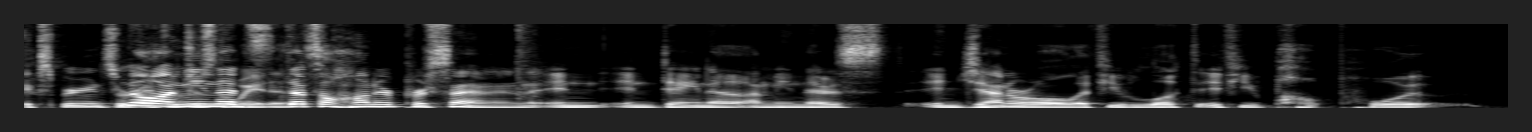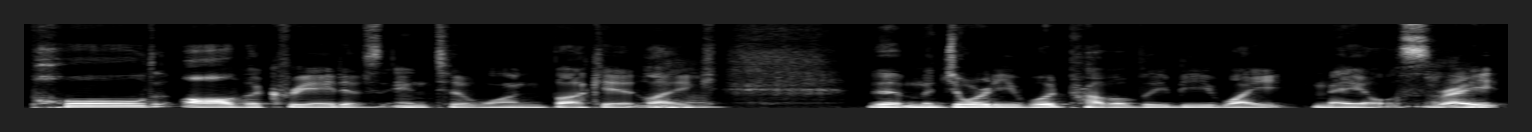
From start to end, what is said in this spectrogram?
experience or no. I mean, that's that's a hundred percent. And in in Dana, I mean, there's in general, if you looked, if you pu- pulled all the creatives into one bucket, mm-hmm. Like the majority would probably be white males, mm-hmm. right?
